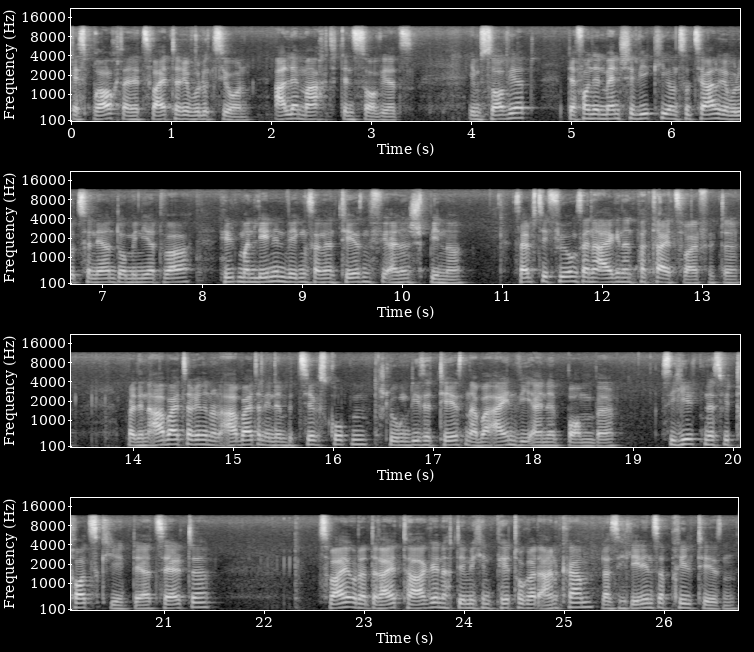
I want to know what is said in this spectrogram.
es braucht eine zweite Revolution, alle Macht den Sowjets. Im Sowjet, der von den Menschewiki und Sozialrevolutionären dominiert war, hielt man Lenin wegen seiner Thesen für einen Spinner. Selbst die Führung seiner eigenen Partei zweifelte. Bei den Arbeiterinnen und Arbeitern in den Bezirksgruppen schlugen diese Thesen aber ein wie eine Bombe. Sie hielten es wie Trotzki, der erzählte, Zwei oder drei Tage nachdem ich in Petrograd ankam, las ich Lenins Aprilthesen.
